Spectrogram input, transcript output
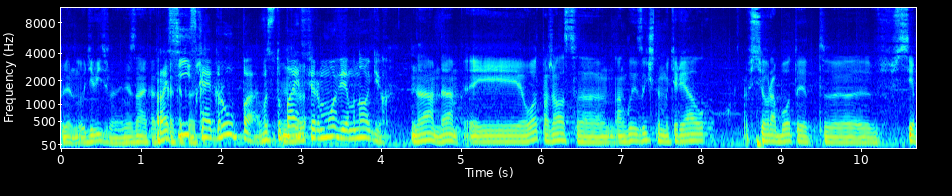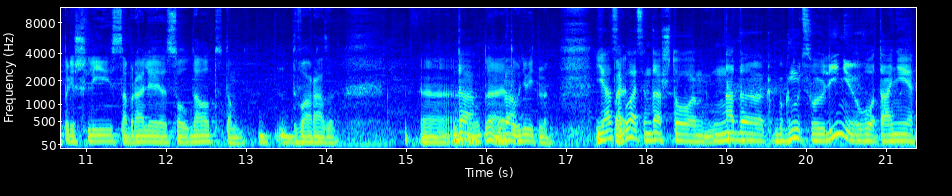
блин, удивительно. Я не знаю, как... как Российская группа выступает в фирмове многих. Да, да. И вот, пожалуйста, англоязычный материал, все работает, э, все пришли, собрали sold out там два раза. Э, Да, ну да, да. это удивительно. Я По- согласен, да, что надо как бы гнуть свою линию, вот, а не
